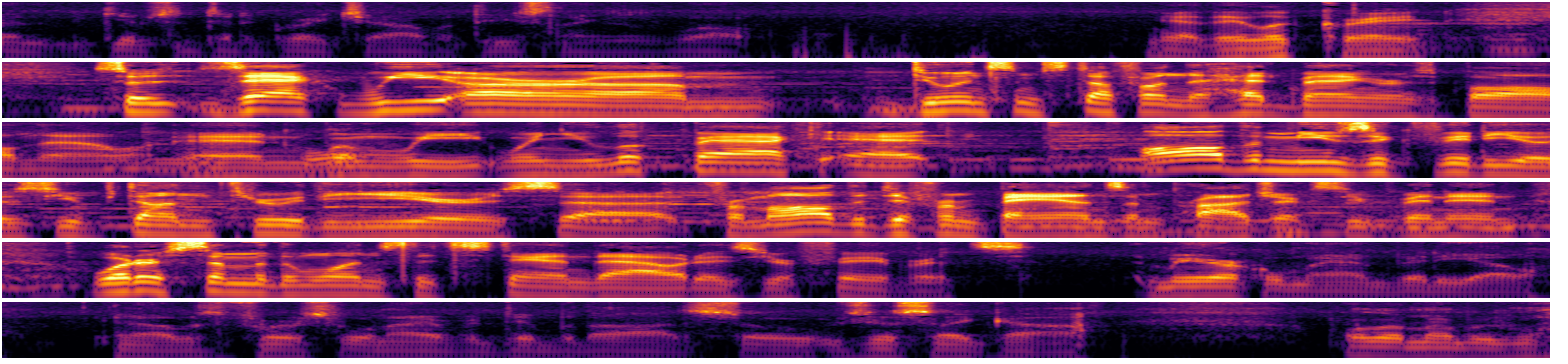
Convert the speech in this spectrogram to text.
and Gibson did a great job with these things as well. Yeah, they look great. So Zach, we are um, doing some stuff on the Headbangers Ball now, and when we when you look back at all the music videos you've done through the years uh, from all the different bands and projects you've been in, what are some of the ones that stand out as your favorites? The Miracle Man video. You know, it was the first one I ever did with Oz. So it was just like, uh, all I remember when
